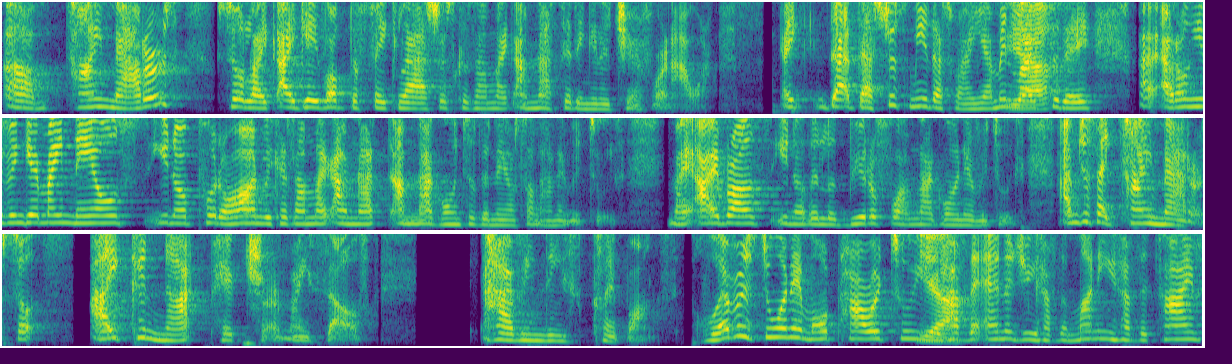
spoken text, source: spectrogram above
um, time matters. So like, I gave up the fake lashes because I'm like, I'm not sitting in a chair for an hour. I, that that's just me. That's why I am in Yeah. life today. I, I don't even get my nails, you know, put on because I'm like I'm not I'm not going to the nail salon every two weeks. My eyebrows, you know, they look beautiful. I'm not going every two weeks. I'm just like time matters. So I cannot picture myself having these clip-ons. Whoever's doing it, more power to you. You have the energy, you have the money, you have the time.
